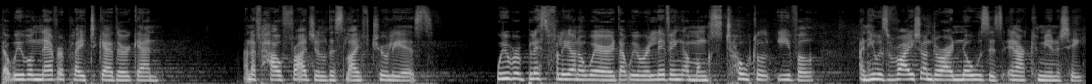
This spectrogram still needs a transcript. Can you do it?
that we will never play together again, and of how fragile this life truly is. We were blissfully unaware that we were living amongst total evil, and he was right under our noses in our community.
